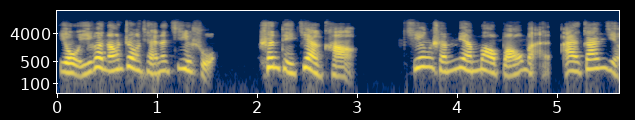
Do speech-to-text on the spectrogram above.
有一个能挣钱的技术，身体健康，精神面貌饱满，爱干净，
